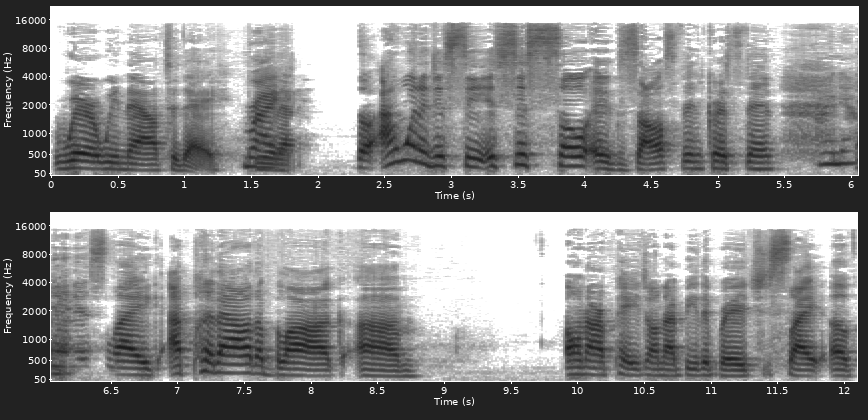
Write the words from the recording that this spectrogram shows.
where are we now today You Right. know? so I want to just see it's just so exhausting Kristen I know. and it's like I put out a blog um, on our page on our Be the Bridge site of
